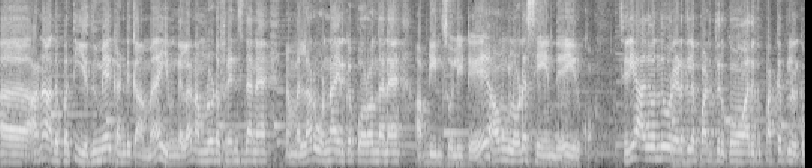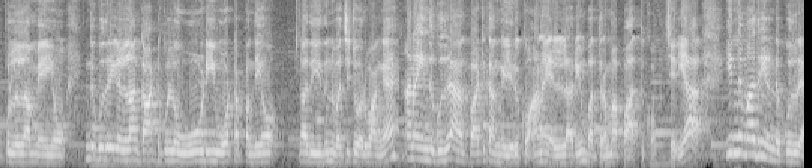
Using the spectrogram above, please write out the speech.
ஆஹ், ஆனா அதை பத்தி எதுவுமே கண்டுக்காம இவங்கெல்லாம் நம்மளோட ஃப்ரெண்ட்ஸ் தானே நம்ம எல்லாரும் ஒன்றா இருக்க போறோம் தானே அப்படின்னு சொல்லிட்டு அவங்களோட சேர்ந்தே இருக்கும். சரியா? அது வந்து ஒரு இடத்துல படுத்திருக்கும் அதுக்கு பக்கத்தில் இருக்க புல்லெல்லாம் மேயும் இந்த குதிரைகள்லாம் காட்டுக்குள்ளே ஓடி ஓட்டப்பந்தயம் அது இதுன்னு வச்சுட்டு வருவாங்க. ஆனா இந்த குதிரை அது பாட்டுக்கு அங்க இருக்கும். ஆனா எல்லாரையும் பத்திரமா பார்த்துக்கும். சரியா? இந்த மாதிரி இருந்த குதிரை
